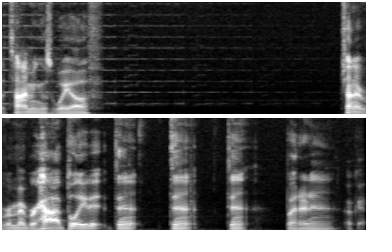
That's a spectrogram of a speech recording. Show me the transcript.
the timing was way off. I'm trying to remember how I played it. Dun, dun, dun, okay.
